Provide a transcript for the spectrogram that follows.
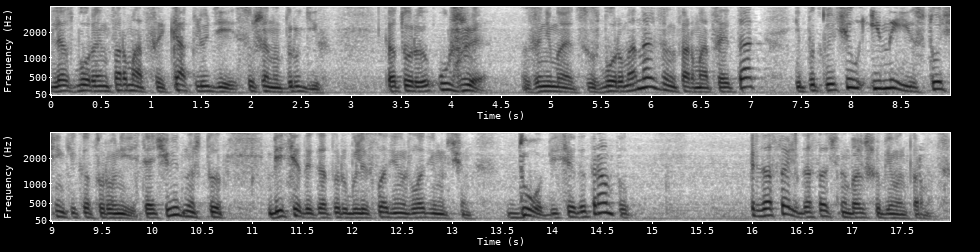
для сбора информации как людей совершенно других, которые уже занимаются сбором и анализом информации, так и подключил иные источники, которые у него есть. И очевидно, что беседы, которые были с Владимиром Владимировичем до беседы Трампа, предоставили достаточно большой объем информации.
